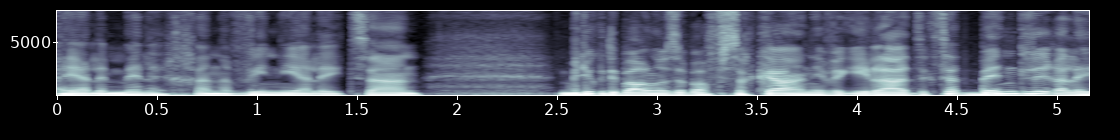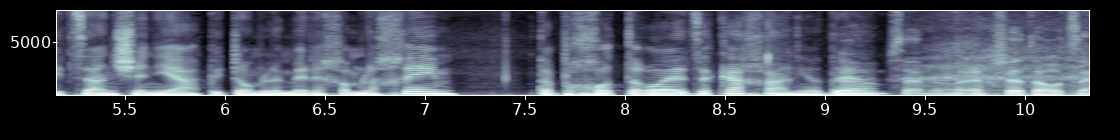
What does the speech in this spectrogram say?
נהיה למלך, הנביא נהיה ליצן. בדיוק דיברנו על זה בהפסקה, אני וגלעד, זה קצת בן גביר הליצן שנהיה פתאום למלך המלכים. אתה פחות רואה את זה ככה, אני יודע. לא, בסדר, איך שאתה רוצה.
